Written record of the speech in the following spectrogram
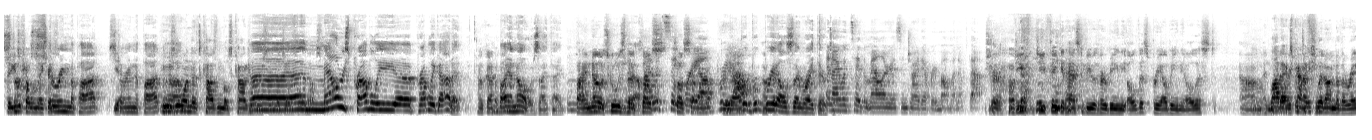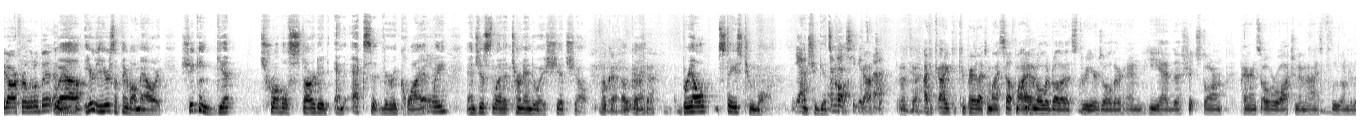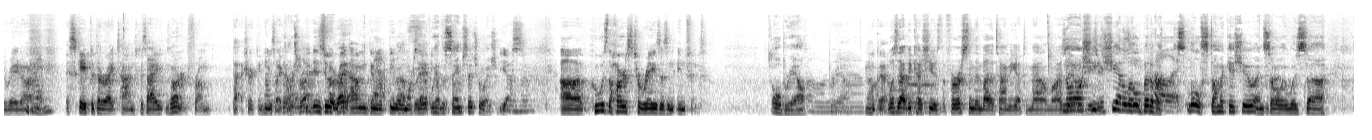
biggest Stir- troublemaker. Stirring the pot. Yeah. Stirring the pot. Who's the Um, one that's causing the most controversy in the Uh, Mallory's probably uh, probably got it Okay. by a nose, I think. By a nose, who was the Yeah. close I would say close Brielle. runner? Brielle. Br- Br- Brielle's there right there And too. I would say that Mallory has enjoyed every moment of that. Sure. Do, you, do you think it has to be with her being the oldest, Brielle being the oldest? Um, and lot of Mallory kind of slid under the radar for a little bit. and Well, then- here's here's the thing about Mallory. She can get trouble started and exit very quietly, and just let it turn into a shit show. okay. Okay. Brielle stays too long, Yeah. and she gets and caught. then she gets Gotcha. caught. Okay. Mm-hmm. I, I could compare that to myself. My, I have an older brother that's three mm-hmm. years older, and he had the shitstorm. Parents overwatching him, and I flew under the radar. Mm-hmm. Escaped at the right times because I learned from Patrick, and he was like, oh, "That's right. "Oh, radar. "You didn't do it right. I'm going to be a little more we, savvy." we had the same situation. Yes. Uh, who was the hardest to raise as an infant? Oh, Brielle. Oh Brielle. yeah. Okay. Was that because she was the first, and then by the time you got to Mal and Liza, it No, was she easier? she had a little bit of a Colic. little stomach issue, and so it was. Uh,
